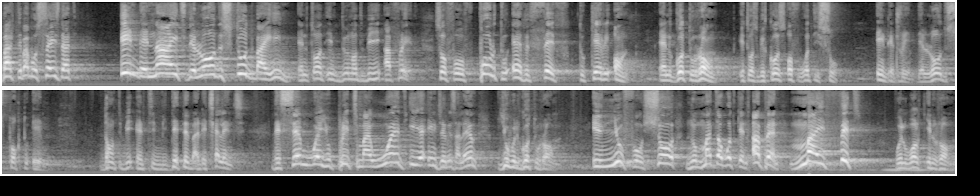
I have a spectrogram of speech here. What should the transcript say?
But the Bible says that in the night, the Lord stood by him and told him, Do not be afraid. So, for Paul to have faith to carry on and go to Rome, it was because of what he saw in the dream. The Lord spoke to him. Don't be intimidated by the challenge. The same way you preach my word here in Jerusalem, you will go to Rome. He knew for sure, no matter what can happen, my feet will walk in Rome.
